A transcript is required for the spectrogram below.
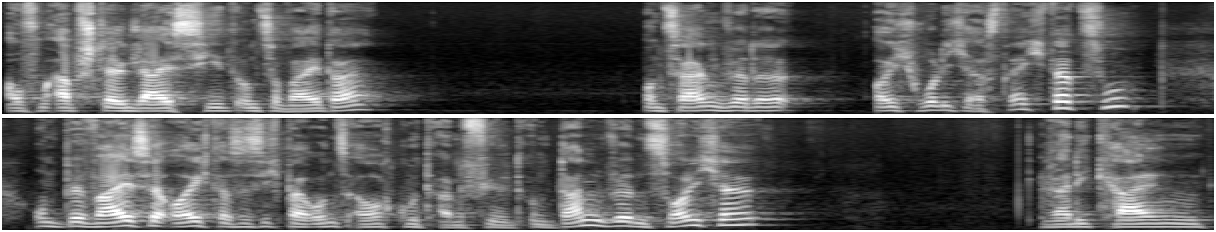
auf dem Abstellgleis sieht und so weiter. Und sagen würde, euch hole ich erst recht dazu und beweise euch, dass es sich bei uns auch gut anfühlt. Und dann würden solche radikalen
